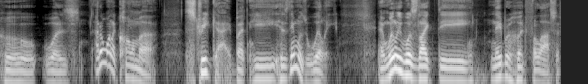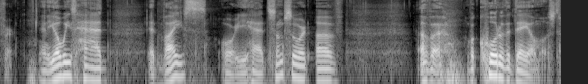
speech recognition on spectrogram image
who was, I don't want to call him a street guy, but he his name was Willie. And Willie was like the neighborhood philosopher. And he always had advice or he had some sort of of a, of a quote of the day almost.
